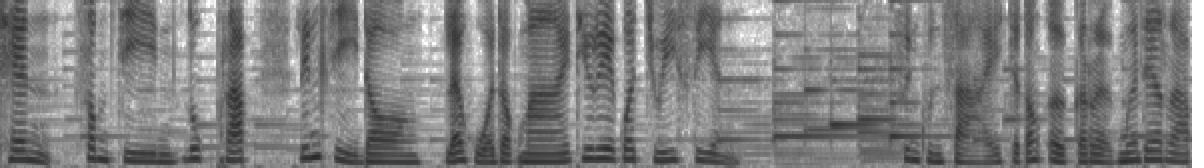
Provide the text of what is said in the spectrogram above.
เช่น ส้มจีน ลูกพรับ ลิ้นจี่ดอง และหัวดอกไม้ที่เรียกว่าจุ้ยเซียนซึ่งคุณสายจะต้องเอิกกระเริกเมื่อได้รับ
